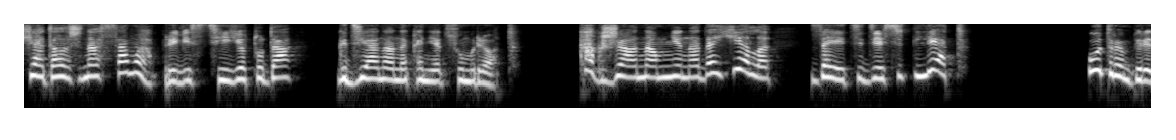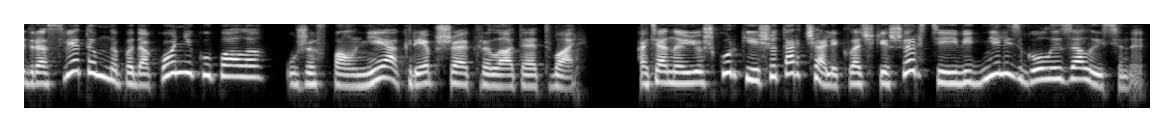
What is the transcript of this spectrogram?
Я должна сама привести ее туда, где она, наконец, умрет. Как же она мне надоела за эти десять лет!» Утром перед рассветом на подоконник упала уже вполне окрепшая крылатая тварь. Хотя на ее шкурке еще торчали клочки шерсти и виднелись голые залысины.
